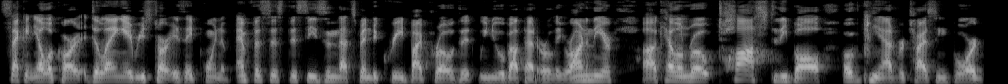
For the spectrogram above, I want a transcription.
second yellow card. Delaying a restart is a point of emphasis this season. That's been decreed by Pro that we knew about that earlier on in the year. Uh, Kelyn Rowe tossed the ball over the advertising board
